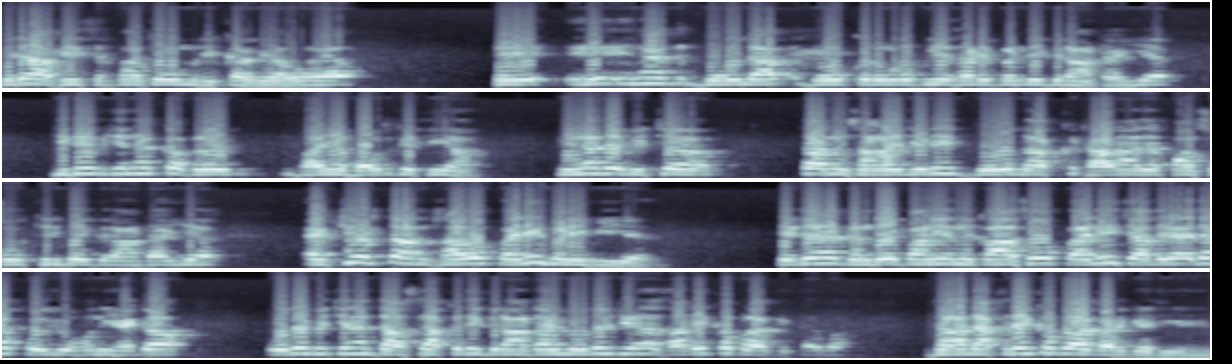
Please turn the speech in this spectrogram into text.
ਜਿਹੜਾ ਅਸੀਂ ਸਰਪੰਚ ਉਹ ਅਮਰੀਕਾ ਗਿਆ ਹੋਇਆ। ਤੇ ਇਹ ਇਹਨਾਂ 2 ਲੱਖ 2 ਕਰੋੜ ਰੁਪਏ ਸਾਡੇ ਪਿੰਡ ਦੀ ਗ੍ਰਾਂਟ ਆਈ ਹੈ ਜਿਹਦੇ ਵਿੱਚ ਇਹਨਾਂ ਕਪੜੇ ਬਾਜ਼ੀਆਂ ਬਹੁਤ ਕੀਤੀਆਂ। ਇਹਨਾਂ ਦੇ ਵਿੱਚ ਧਰਮਸ਼ਾਲਾ ਜਿਹੜੀ 2 ਲੱਖ 18521 ਰੁਪਏ ਗ੍ਰਾਂਟ ਆਈ ਹੈ ਐਕਚੁਅਲ ਧਰਮਸ਼ਾਲਾ ਉਹ ਪਹਿਲਾਂ ਹੀ ਬਣੀ ਵੀ ਹੈ ਤੇ ਜਿਹੜਾ ਗੰਦੇ ਪਾਣੀ ਦਾ ਨਿਕਾਸ ਉਹ ਪਹਿਲਾਂ ਹੀ ਚੱਲ ਰਿਹਾ, ਇਹਦਾ ਕੋਈ ਉਹ ਨਹੀਂ ਹੈਗਾ। ਉਹਦੇ ਵਿੱਚ ਇਹਨਾਂ 10 ਲੱਖ ਦੀ ਗ੍ਰਾਂਟ ਆਈ, ਉਹਦੇ ਵਿੱਚ ਇਹਨਾਂ ਸਾਰੇ ਘਪਲਾ ਕੀਤਾ ਵਾ। 10 ਲੱਖ ਦਾ ਹੀ ਘਪਲਾ ਕਰ ਗਿਆ ਜੀ ਇਹ।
